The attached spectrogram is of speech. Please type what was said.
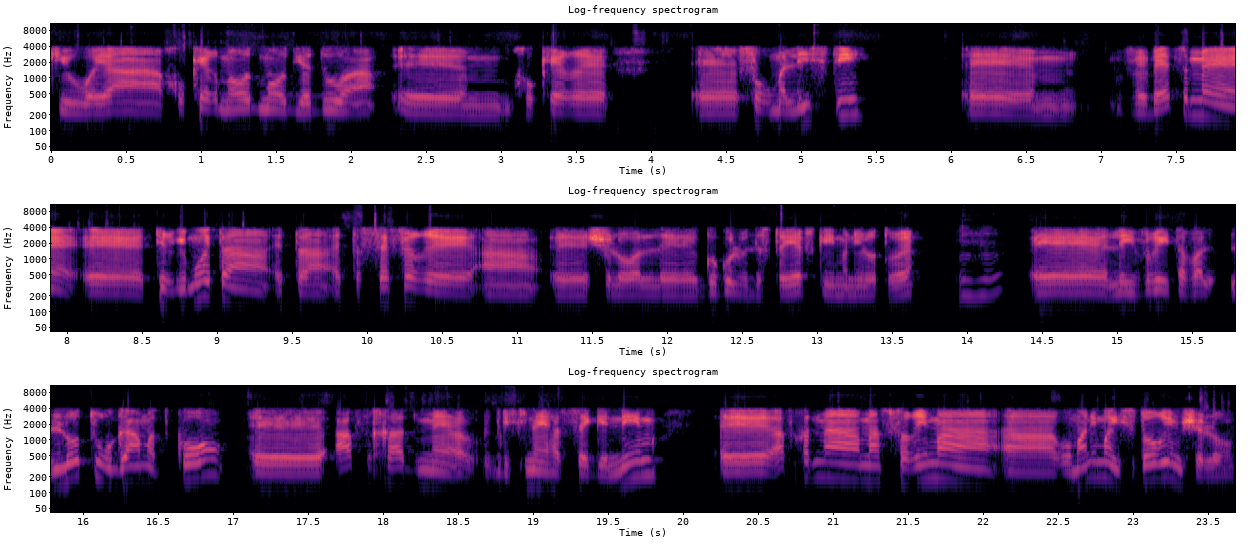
כי הוא היה חוקר מאוד מאוד ידוע, אמ, חוקר פורמליסטי, אמ, ובעצם אה, אה, תרגמו את, ה, את, ה, את הספר אה, שלו על גוגול ודסטויבסקי, אם אני לא טועה, mm-hmm. לעברית, אבל לא תורגם עד כה אף אחד מה, לפני הסגנים, אף אחד מה, מהספרים הרומנים ההיסטוריים שלו,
